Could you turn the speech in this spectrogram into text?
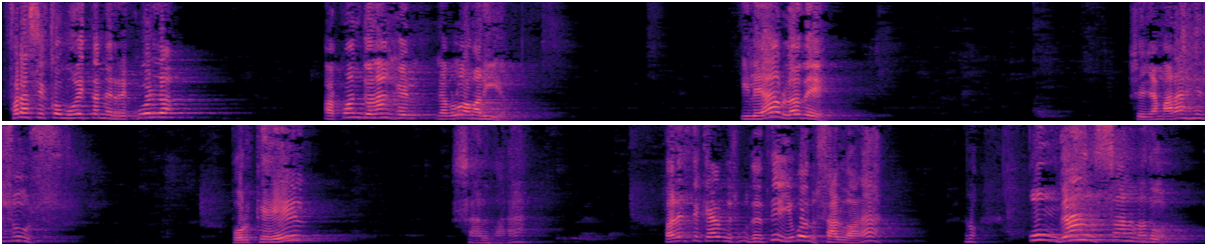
Frases como esta me recuerda a cuando el ángel le habló a María. Y le habla de, se llamará Jesús porque Él salvará. Parece que algo es muy sencillo, bueno, salvará. un gran salvador.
